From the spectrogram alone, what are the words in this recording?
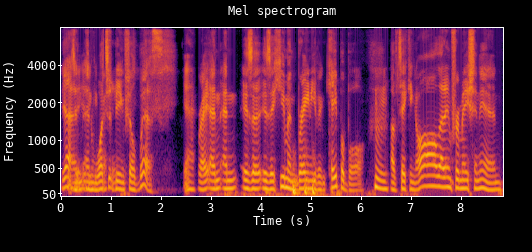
Yeah. And, a and what's question. it being filled with? Yeah. Right. And and is a is a human brain even capable Hmm. of taking all that information in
